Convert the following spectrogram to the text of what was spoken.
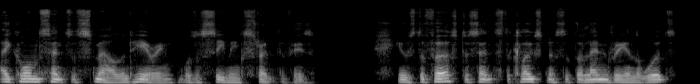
Acorn's sense of smell and hearing was a seeming strength of his. He was the first to sense the closeness of the Lendri in the woods,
